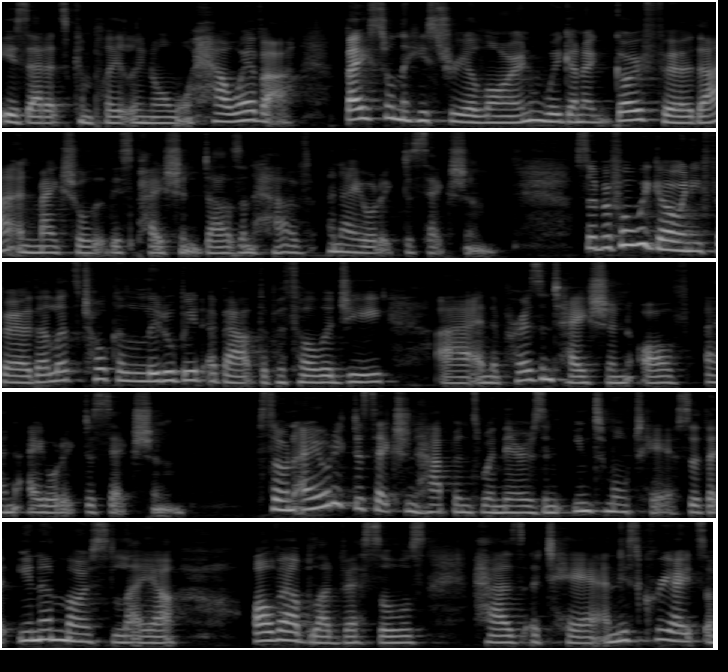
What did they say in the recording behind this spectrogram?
is that it's completely normal. However, based on the history alone, we're going to go further and make sure that this patient doesn't have an aortic dissection. So, before we go any further, let's talk a little bit about the pathology uh, and the presentation of an aortic dissection. So, an aortic dissection happens when there is an intimal tear, so the innermost layer of our blood vessels has a tear, and this creates a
